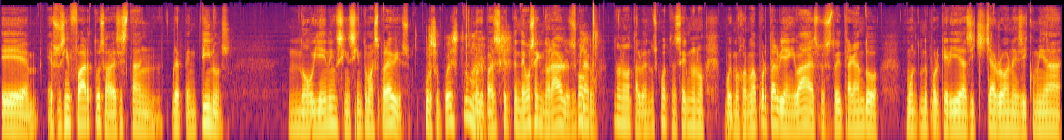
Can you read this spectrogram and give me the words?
eh, esos infartos a veces tan repentinos no vienen sin síntomas previos. Por supuesto, Lo man. que pasa es que tendemos a ignorarlos. Es como, Claro. no, no, tal vez no es como tan serio, no, no, voy, mejor me voy a portar bien y va, después estoy tragando un montón de porquerías y chicharrones y comida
